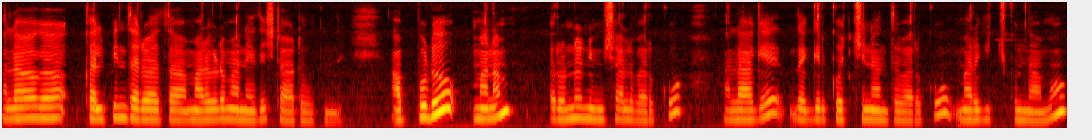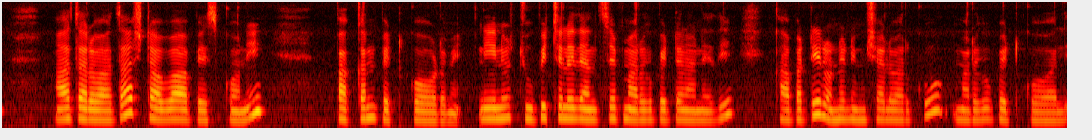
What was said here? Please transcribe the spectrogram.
అలాగా కలిపిన తర్వాత మరగడం అనేది స్టార్ట్ అవుతుంది. అప్పుడు మనం రెండు నిమిషాల వరకు అలాగే దగ్గరికి వచ్చినంత వరకు మరిగించుకుందాము. ఆ తర్వాత స్టవ్ ఆపేసుకొని పక్కన పెట్టుకోవడమే. నేను చూపించలేదు ఎంతసేపు మరగపెట్టాను అనేది. కాబట్టి రెండు నిమిషాల వరకు మరుగు పెట్టుకోవాలి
